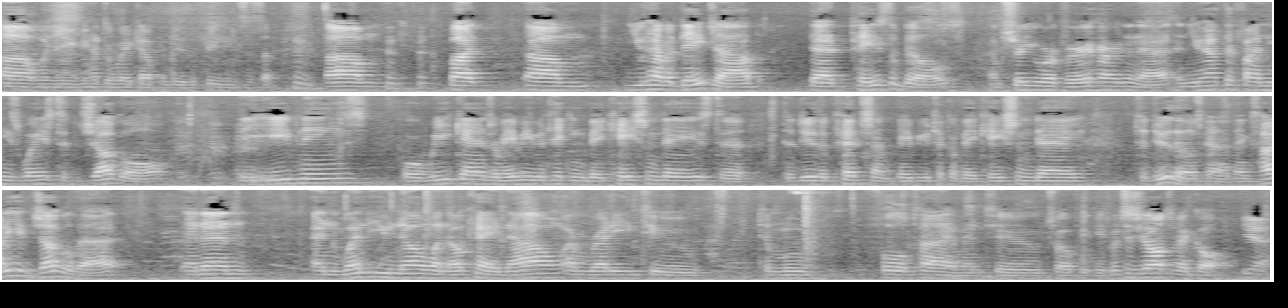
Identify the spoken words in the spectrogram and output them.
um, when you have to wake up and do the feedings and stuff. Um, but um, you have a day job that pays the bills. I'm sure you work very hard in that, and you have to find these ways to juggle the evenings or weekends, or maybe even taking vacation days to, to do the pitch. Maybe you took a vacation day to do those kind of things. How do you juggle that? And then, and when do you know when? Okay, now I'm ready to to move full time into trophy case, which is your ultimate goal. Yeah.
